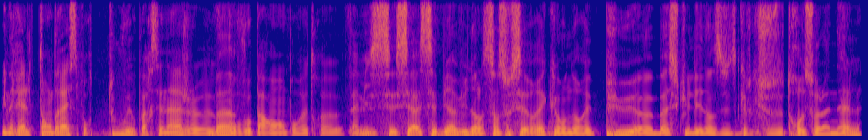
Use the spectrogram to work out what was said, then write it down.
une réelle tendresse pour tous vos personnages, Ben, pour vos parents, pour votre famille? C'est assez bien vu dans le sens où c'est vrai qu'on aurait pu basculer dans quelque chose de trop solennel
